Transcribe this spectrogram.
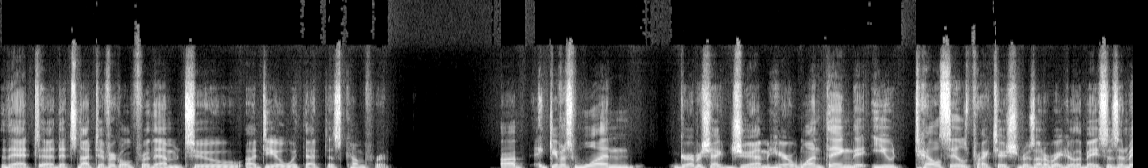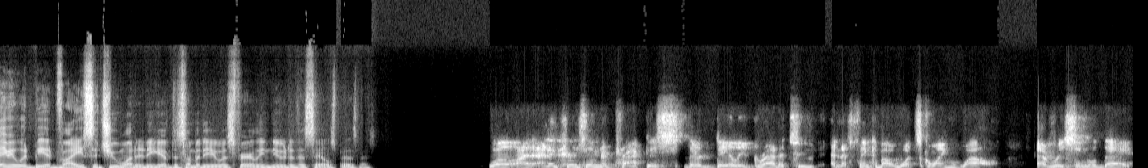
that uh, that's not difficult for them to uh, deal with that discomfort. Uh, give us one Gerbyshak gem here. One thing that you tell sales practitioners on a regular basis, and maybe it would be advice that you wanted to give to somebody who is fairly new to the sales business. Well, I'd encourage them to practice their daily gratitude and to think about what's going well every single day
